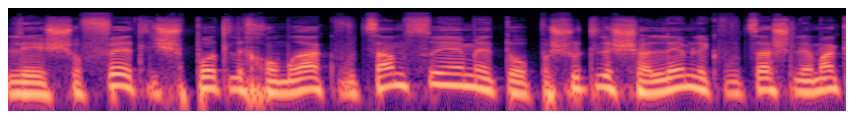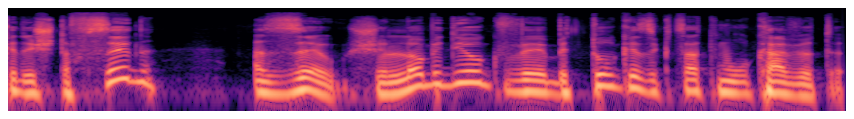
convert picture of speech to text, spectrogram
לשופט, לשפוט לחומרה קבוצה מסוימת, או פשוט לשלם לקבוצה שלמה כדי שתפסיד? אז זהו, שלא בדיוק, ובטורקיה זה קצת מורכב יותר.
